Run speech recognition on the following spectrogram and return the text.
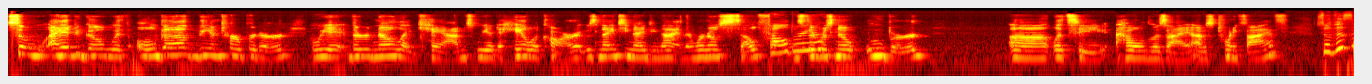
So I had to go with Olga, the interpreter. We there were no like cabs. We had to hail a car. It was 1999. There were no cell phones. There was no Uber. Uh, let's see. How old was I? I was 25. So this is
